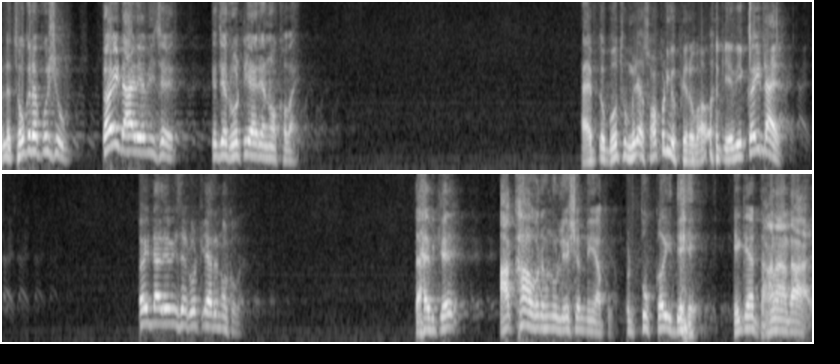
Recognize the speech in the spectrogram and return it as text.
એટલે છોકરે પૂછ્યું, કઈ ડાળ એવી છે? કે જે રોટલી આરે ન ખવાય. સાહેબ, તો ગોથું મળ્યા સોપડીઓ ફેરવા કે એવી કઈ ડાળ કઈ ડાળ એવી છે રોટલી આરે ન ખવાય? સાહેબ કે, આખા વરહનું લેશન નહીં આપું, પણ તું કઈ દે. એ કે ધાણા ડાળ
